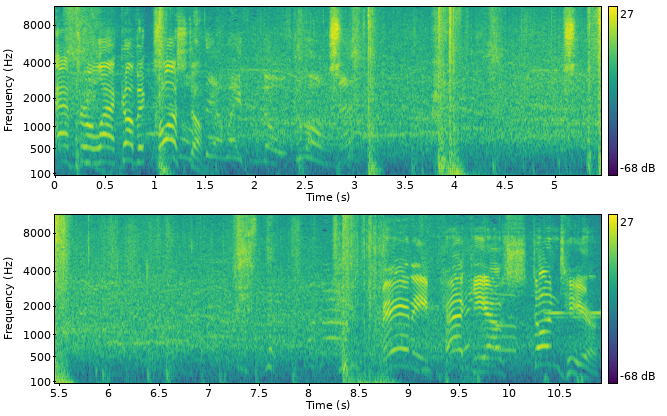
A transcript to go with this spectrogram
after a lack of it cost him. Stay away from those. Come on, man. Manny Pacquiao stunned here,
